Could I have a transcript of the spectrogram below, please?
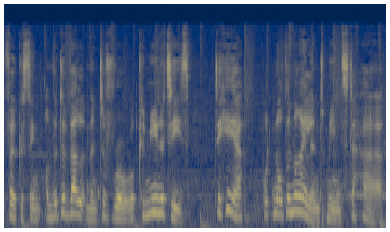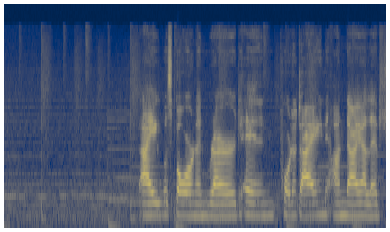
focusing on the development of rural communities, to hear what Northern Ireland means to her. I was born and reared in Portadown, and now I live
